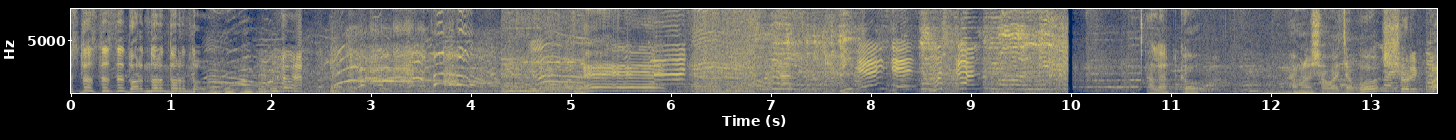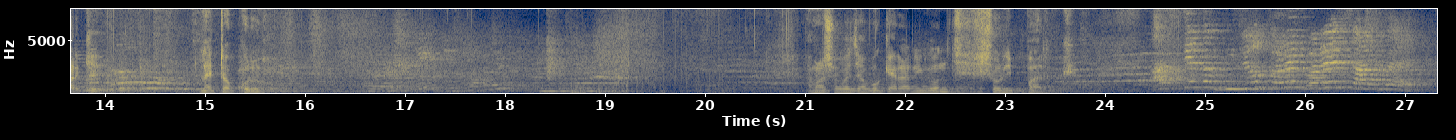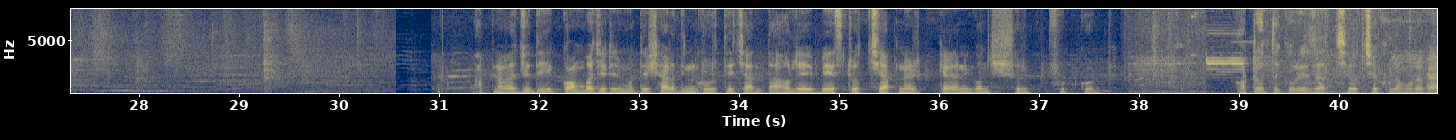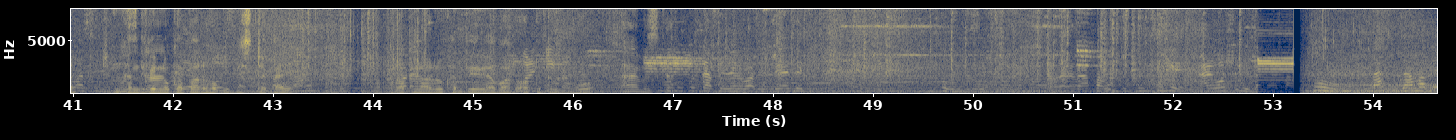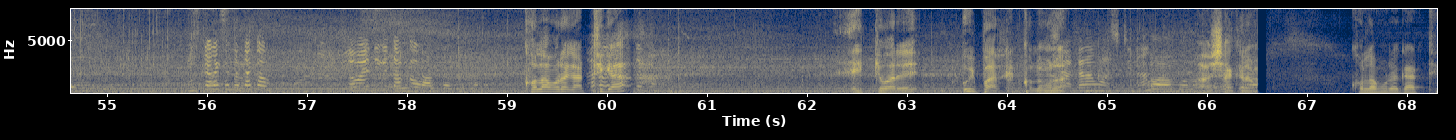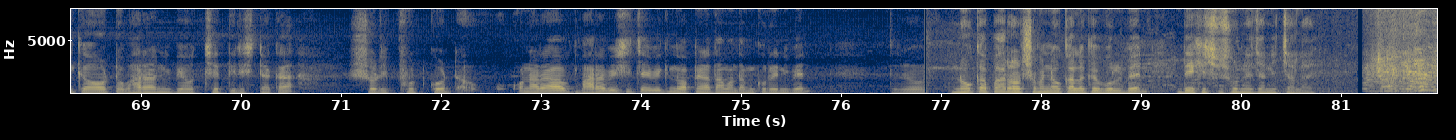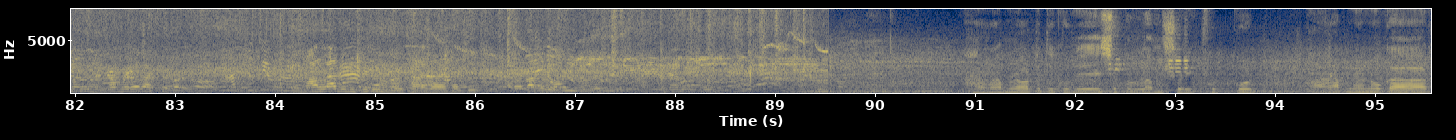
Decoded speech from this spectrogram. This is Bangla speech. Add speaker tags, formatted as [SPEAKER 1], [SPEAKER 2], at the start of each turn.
[SPEAKER 1] আস্তে আস্তে আস্তে ধরেন ধরেন ধরেন আলাটকাও আমরা সবাই যাব শরীফ পার্কে। লাইট অফ করো। আমরা সবাই যাব কেরানীগঞ্জ শরীফ পার্ক। আপনারা যদি কম বাজেটের মধ্যে সারাদিন ঘুরতে চান তাহলে বেস্ট হচ্ছে আপনার কেরানীগঞ্জ শরীফ ফুড কোর্ট অটোতে করে যাচ্ছে হচ্ছে খোলামোড়া ঘাট। এখান থেকে নৌকা পার হবে বিশ টাকায়। তারপর আপনার ওখান থেকে আবার অটোতে উঠবো। হ্যাঁ মুস্কান
[SPEAKER 2] মুস্কান এখানে তাকাও সবাই দিকে তাকাও
[SPEAKER 1] খোলামোড়া ঘাট থেকে একেবারে ওই পার খোলামোড়া।
[SPEAKER 2] মাছটি
[SPEAKER 1] হ্যাঁ সাকারা খোলামুড়া ঘাট থেকে অটো ভাড়া নিবে হচ্ছে তিরিশ টাকা। Sharif food court. ওনারা ভাড়া বেশি চাইবে কিন্তু আপনারা দামাদাম করে নেবেন। তো নৌকা পার হওয়ার সময় নৌকালাকে বলবেন দেখে শুনে জানি চালায়। আর আমরা অটোতে করে এসে পড়লাম শরীফ ফুড কোর্ট। আর আপনারা নৌকার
